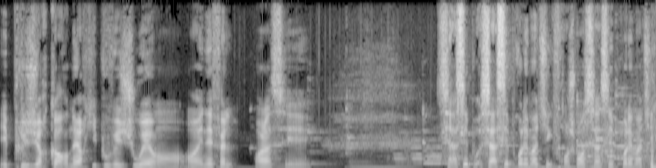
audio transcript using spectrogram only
et plusieurs corners qui pouvaient jouer en, en NFL. Voilà, c'est c'est assez c'est assez problématique. Franchement, c'est assez problématique.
